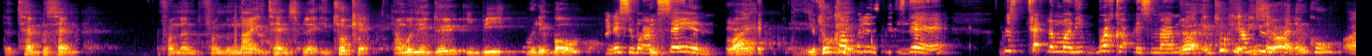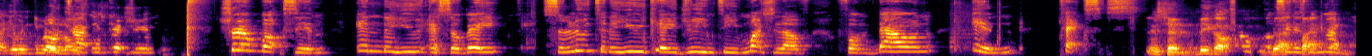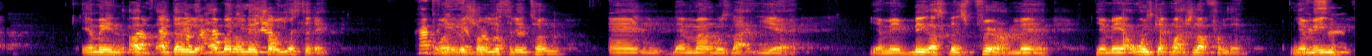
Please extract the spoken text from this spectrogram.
the 10% from the from the 90-10 split. He took it. And what did he do? He beat Riddick Bowe. but this is what I'm saying. Right. He If took confidence is there, just take the money, brock up this man. Yeah, he took it. He said, all right, then cool. All right, you're gonna give me No the description. Trim boxing in the US of A. Salute to the UK Dream Team. Much love from down in Texas. Listen, big up Black is the man. I mean, I've, I've done a little, I went on their show yesterday. I went on the show yesterday, Ton, and that man was like, yeah. Yeah, I mean, big up Spence Fear, man. Yeah, I mean, I always get much love from them. Yeah, I mean, sir.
